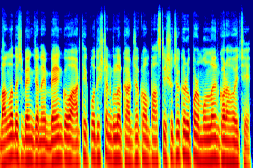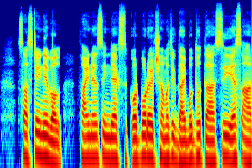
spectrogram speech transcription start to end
বাংলাদেশ ব্যাংক জানায়, ব্যাংক ও আর্থিক প্রতিষ্ঠানগুলোর কার্যক্রম পাঁচটি সূচকের উপর মূল্যায়ন করা হয়েছে। সাস্টেইনেবল ফাইন্যান্স ইন্ডেক্স কর্পোরেট সামাজিক দায়বদ্ধতা সিএসআর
